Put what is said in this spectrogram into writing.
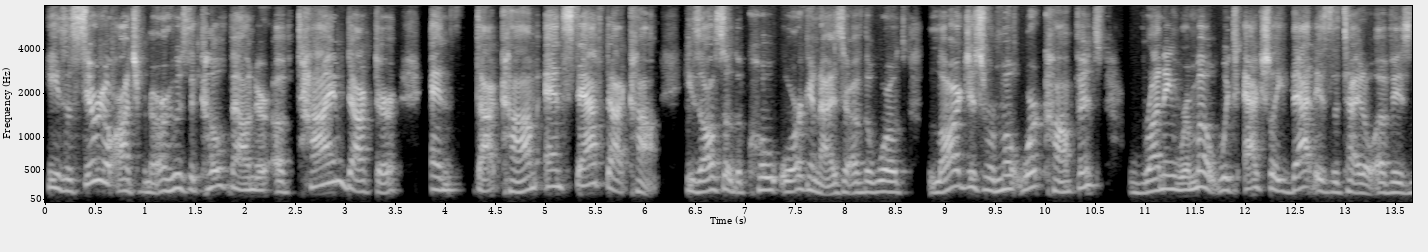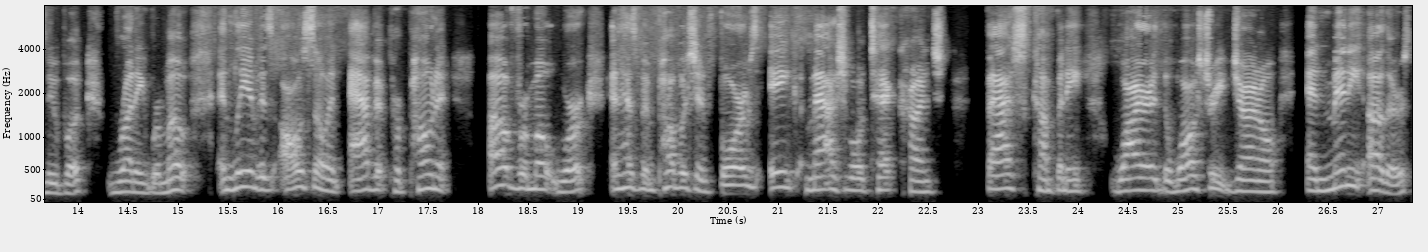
He's a serial entrepreneur who's the co-founder of Time and .com and Staff.com. He's also the co-organizer of the world's largest remote work conference, Running Remote, which actually that is the title of his new book, Running Remote. And Liam is also an avid proponent of remote work and has been published in Forbes, Inc., Mashable, TechCrunch, Fast Company, Wired, the Wall Street Journal, and many others,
